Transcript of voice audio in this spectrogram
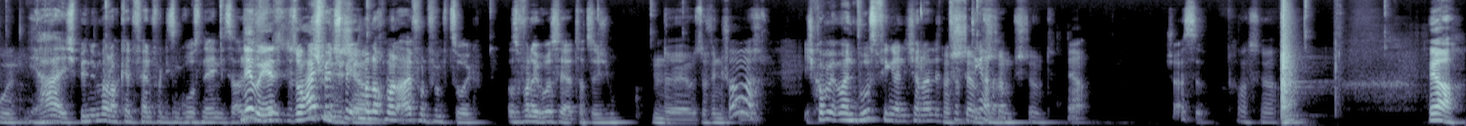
cool. Ja, ich bin immer noch kein Fan von diesen großen Handys. Also Nee, aber ich, jetzt- so halten ich wünsche sich mir ja. immer noch mal ein iPhone 5 zurück. Also von der Größe her tatsächlich. Nö, so finde ich Ach, gut. ich komme mit meinen Wurstfingern nicht an alle Das stimmt, Dinger stimmt, stimmt. Scheiße. Krass, ja. Ja.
